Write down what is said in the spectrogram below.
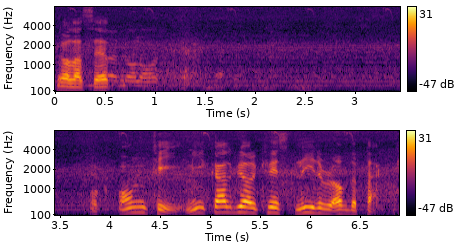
Bra Lasse. Och on tee, Mikael Björkqvist, leader of the pack.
